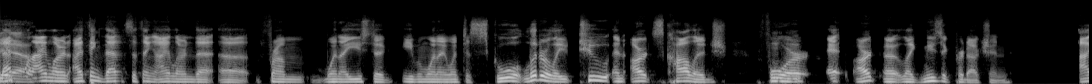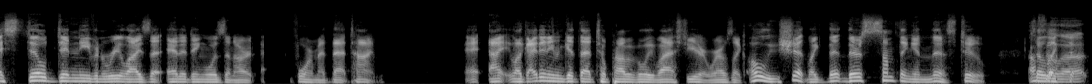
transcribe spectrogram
that's what i learned i think that's the thing i learned that uh from when i used to even when i went to school literally to an arts college for e- art uh, like music production i still didn't even realize that editing was an art form at that time. I, like i didn't even get that till probably last year where i was like holy shit like th- there's something in this too. I So, feel like, the-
